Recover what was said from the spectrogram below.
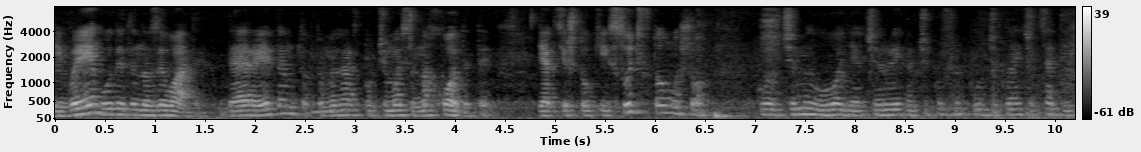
І ви будете називати, де ритм, тобто ми зараз повчимося знаходити, як ці штуки. І суть в тому, що чи мелодія, чи ритм, чи контрапункт, чи клей, чи акцент, їх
